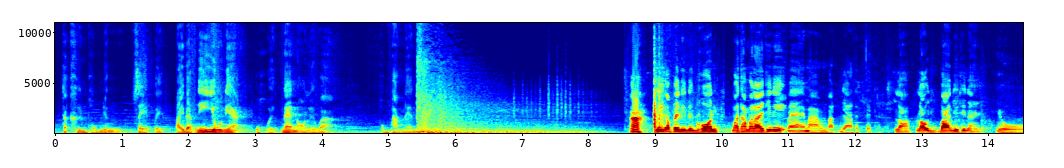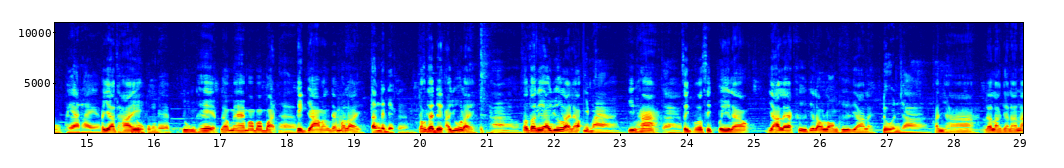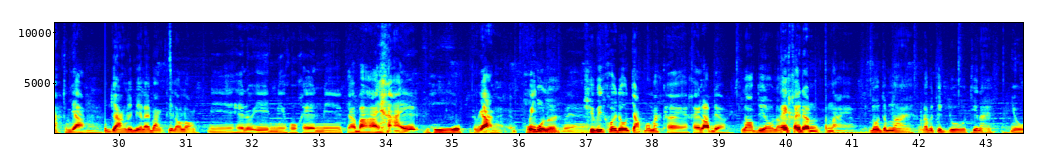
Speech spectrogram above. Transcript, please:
ถ้าคืนผมยังเสพไปไปแบบนี้อยู่เนี่ยโอ้โหแน่นอนเลยว่า ผมพังแน่นอน อะนี่ก็เป็นอีกหนึ่งคนมาทำอะไรที่นี่ แม่ให้มาบำบัดยาเสพติด เราเราบ้านอยู่ที่ไหนอยู่พญาไทครับพญาไทอยู่กรุงเทพอยู่กรุงเทพแล้วแม่ให้มาบำบัดครับ ติดยามาตั้งแต่เมื่อไหร่ตั้งแต่เด็กเลยตั้งแต่เด็กอายุเท่าไหร่สิบห้าแล้วตอนนี้อายุเท่าไหร่แล้วยี่ห้า ยี่ห้าใช่ครับ สิบเออสิบปีแล้ว ยาแรกคือที่เราลองคือยาอะไรดูกัญชากัญชา แล้วหลังจากนั้นน่ะ ทุกอย่างเลยทุกอย่างเลยมีอะไรบ้างที่เราลองมีเฮโรอีน มีโคเคน มียาบ้าไอซ์โอ้โหทุกอย่างอะผมหมดเลยปิ่นชีวิตเคยโดนจับบ้างไหมเคยเคยรอบเดียวรอบเดียวแล้ว เคยเคยเดินจำหน่ายครับ โดนจำหน่าย แล้วไปติดอยู่ที่ไหน อยู่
